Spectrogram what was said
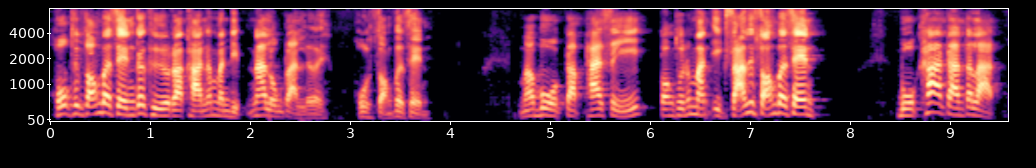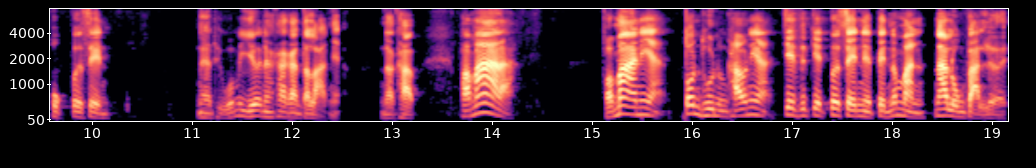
62เปอร์เซ็นต์ก็คือราคาน้ำมันดิบหน้าลงกลั่นเลย62เปอร์เซ็นต์มาบวกกับภาษีกองทุนน้ำมันอีก 32เปอร์เซ็นต์บวกค่าการตลาด6เปอร์เซ็นต์นะถือว่าไม่เยอะนะค่าการตลาดเนี่ยนะครับพม่าล่ะ พม่าเนี่ยต้นทุนของเขาเนี่ย77เปอร์เซ็นต์เนี่ยเป็นน้ำมันหน้าลงกลั่นเลย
